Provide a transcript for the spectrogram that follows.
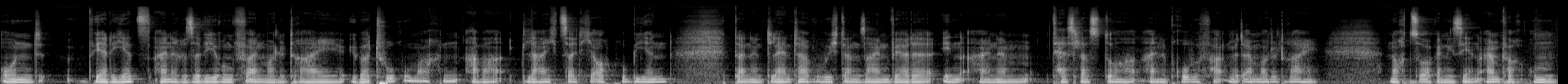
und werde jetzt eine Reservierung für ein Model 3 über Turo machen, aber gleichzeitig auch probieren, dann in Atlanta, wo ich dann sein werde, in einem Tesla Store eine Probefahrt mit einem Model 3 noch zu organisieren. Einfach um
